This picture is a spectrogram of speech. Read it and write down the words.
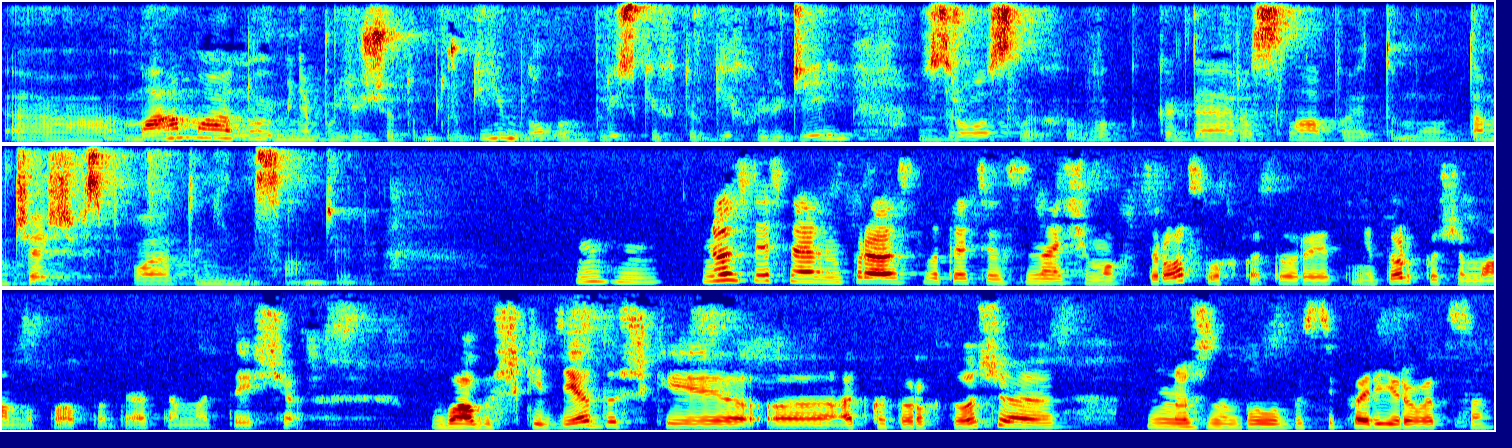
э, мама, ну, у меня были еще там другие, много близких других людей, взрослых, когда я росла, поэтому там чаще всплывают они на самом деле. Угу. Ну, здесь, наверное, про вот этих значимых взрослых, которые это не только же мама, папа, да, там это еще бабушки, дедушки, э, от которых тоже нужно было бы сепарироваться.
